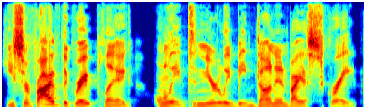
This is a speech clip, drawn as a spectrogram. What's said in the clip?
He survived the Great Plague, only to nearly be done in by a scrape.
